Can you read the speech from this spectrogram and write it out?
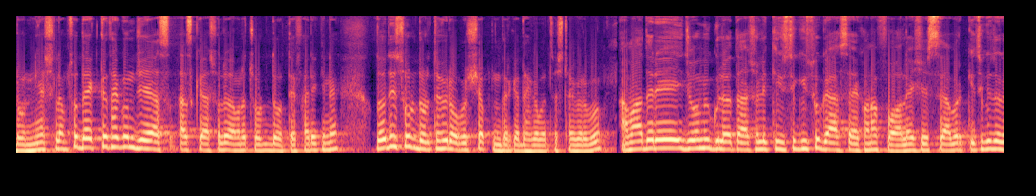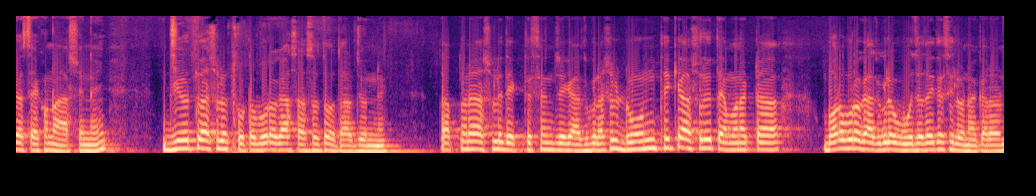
ডোন নিয়ে আসলাম। তো দেখতে থাকুন যে আজকে আসলে আমরা চোর ধরতে পারি কিনা। যদি চোর ধরতে পারি, অবশ্যই আপনাদেরকে দেখাবার চেষ্টা করব। আমাদের এই জমিগুলোতে আসলে কিছু কিছু গাছ এখনও ফল এসেছে, আবার কিছু কিছু গাছ এখনও আসে নাই। যেহেতু আসলে ছোট, বড় গাছ আছে তো তার জন্য। তো আপনারা আসলে দেখতেছেন যে গাছগুলো আসলে ড্রোন থেকে আসলে তেমন একটা বড় বড় গাছগুলো বোঝা যাইতেছিল না, কারণ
